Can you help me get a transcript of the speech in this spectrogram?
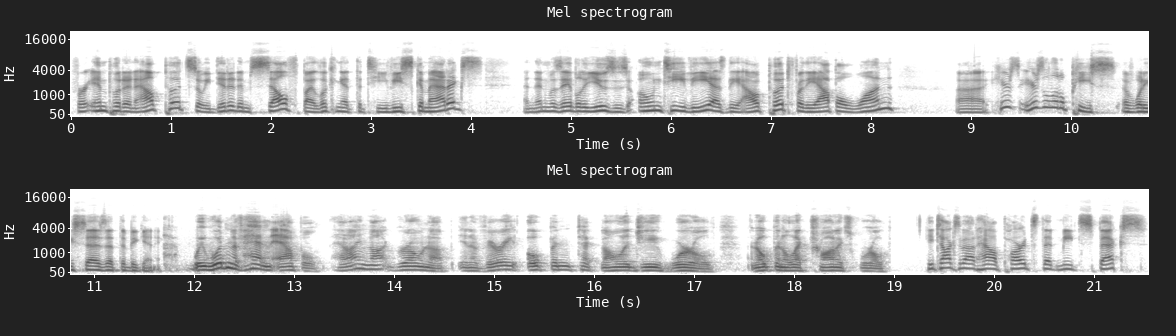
for input and output, so he did it himself by looking at the TV schematics and then was able to use his own TV as the output for the Apple One. Uh, here's here's a little piece of what he says at the beginning. We wouldn't have had an Apple had I not grown up in a very open technology world, an open electronics world. He talks about how parts that meet specs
